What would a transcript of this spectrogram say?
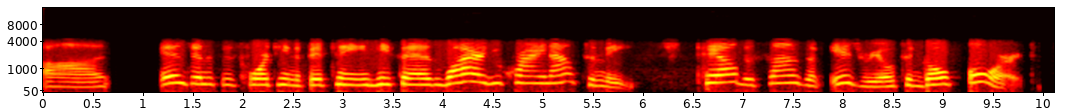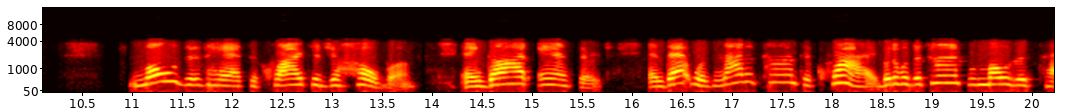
uh, in Genesis 14 to 15, he says, Why are you crying out to me? Tell the sons of Israel to go forward. Moses had to cry to Jehovah, and God answered. And that was not a time to cry, but it was a time for Moses to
